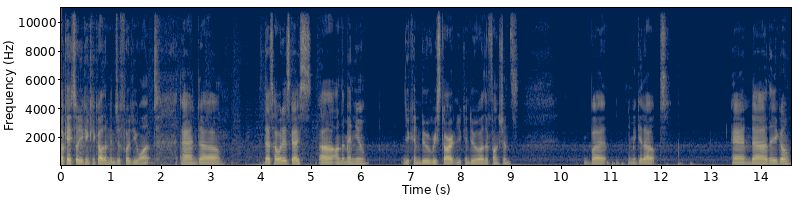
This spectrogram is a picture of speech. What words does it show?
Okay, so you can kick all the ninja foot you want. And uh, that's how it is, guys. Uh, on the menu, you can do restart. You can do other functions. But let me get out. And uh, there you go.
